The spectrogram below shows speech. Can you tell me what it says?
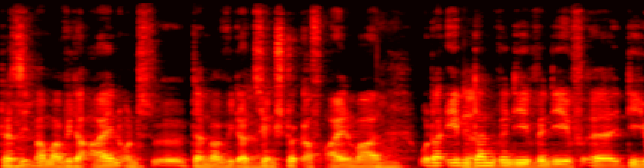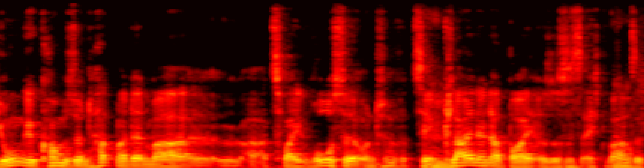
dann mhm. sieht man mal wieder einen und äh, dann mal wieder ja. zehn Stück auf einmal. Mhm. Oder eben dann, wenn die, wenn die, äh, die Jungen gekommen sind, hat man dann mal äh, zwei große und zehn mhm. kleine dabei. Also es ist echt Wahnsinn.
